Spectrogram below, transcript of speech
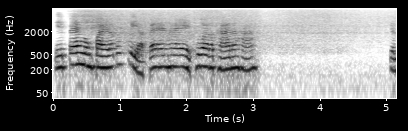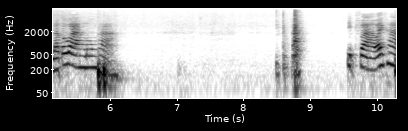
เทแป้งลงไปแล้วก็เกลี่ยแป้งให้ทั่วกระทะนะคะ เดี๋ยวเราก็วางลงค่ะ ปิดฝาไว้ค่ะ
